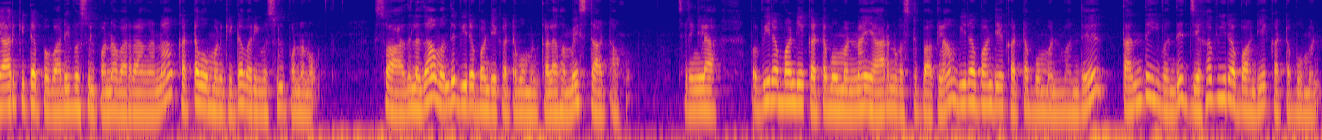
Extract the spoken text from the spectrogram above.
யார்கிட்ட இப்போ வரி வசூல் பண்ண வர்றாங்கன்னா கட்டபொம்மன் கிட்ட வரி வசூல் பண்ணணும். ஸோ அதில் தான் வந்து வீரபாண்டிய கட்டபொம்மன் கழகமே ஸ்டார்ட் ஆகும். சரிங்களா? இப்போ வீரபாண்டிய கட்டபொம்மன்னா யாருன்னு ஃபஸ்ட்டு பார்க்கலாம். வீரபாண்டிய கட்டபொம்மன் வந்து தந்தை வந்து ஜெகவீரபாண்டிய கட்டபொம்மன்.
